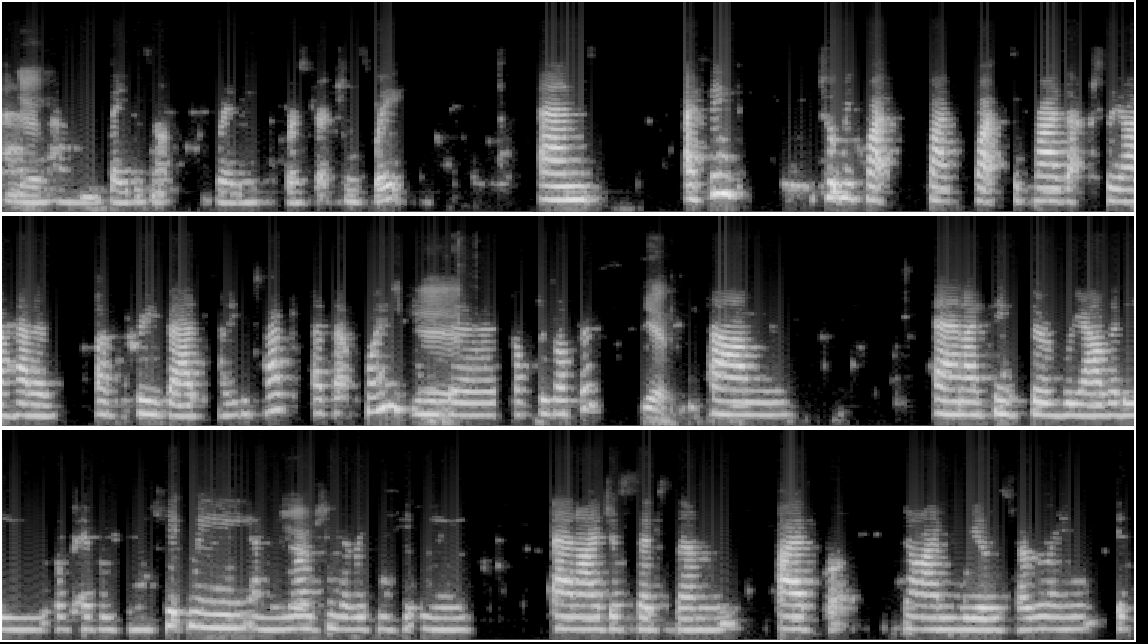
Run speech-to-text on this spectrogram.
and Yep. um, baby's not ready for a stretch and sweep." And I think it took me quite by quite surprised. Actually, I had a, a pretty bad panic attack at that point in Yeah. the doctor's office. Yep. Um, and I think the reality of everything hit me, and the Yeah. emotion of everything hit me. And I just said to them, "I've got, you know, I'm really struggling. It's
